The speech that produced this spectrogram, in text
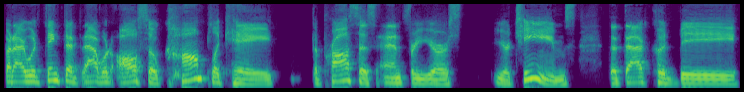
But I would think that that would also complicate the process and for your your teams that that could be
